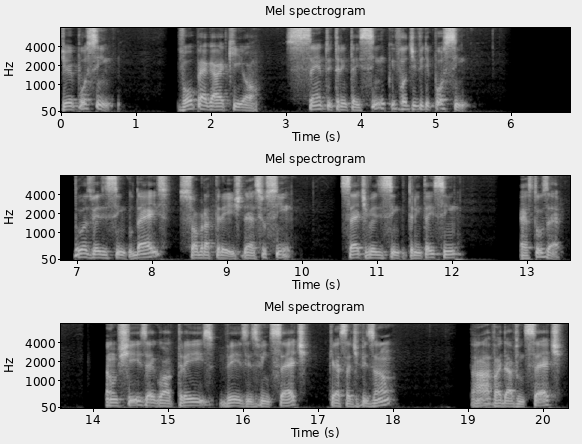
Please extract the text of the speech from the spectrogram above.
dividido por 5. Vou pegar aqui, ó, 135 e vou dividir por 5. 2 vezes 5, 10. Sobra 3, desce o 5. 7 vezes 5, 35. Resta o zero. Então, x é igual a 3 vezes 27, que é essa divisão. Tá? Vai dar 27.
